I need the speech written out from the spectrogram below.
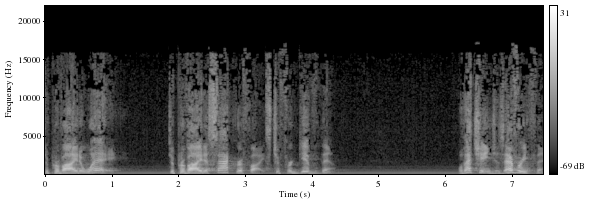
to provide a way, to provide a sacrifice, to forgive them. Well, that changes everything.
